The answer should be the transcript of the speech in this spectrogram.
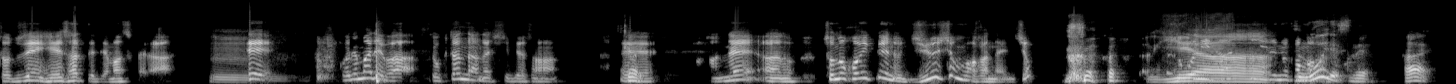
突然閉鎖って出ますから、うんでこれまでは極端な話、渋谷さん、えーはいそのね、あの、その保育園の住所もわかんないんでしょ？いやー、どこに何人いるのかすもごいですね。はい。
